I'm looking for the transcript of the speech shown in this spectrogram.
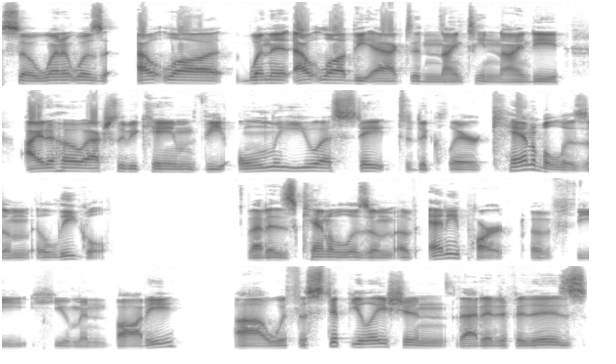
So when it was outlawed, when it outlawed the act in 1990, Idaho actually became the only U.S. state to declare cannibalism illegal. That is cannibalism of any part of the human body, uh, with the stipulation that if it is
